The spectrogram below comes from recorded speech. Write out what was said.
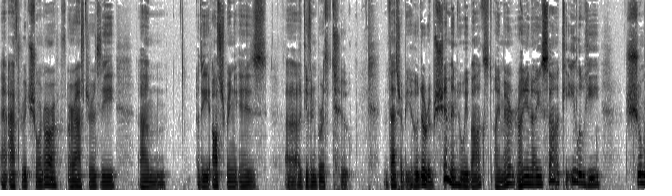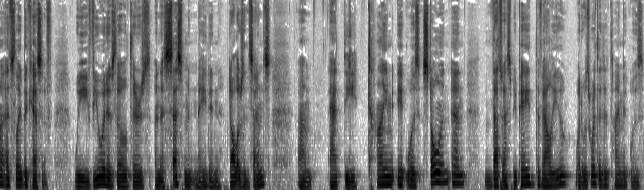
uh, after it's shorn off or after the um, the offspring is uh, given birth to. That's Rabbi Yehuda. Reb Shimon, who we boxed, Aimer Rayina Isa ki iluhi shuma bekesef. We view it as though there's an assessment made in dollars and cents um, at the time it was stolen, and that's what has to be paid. The value, what it was worth at the time it was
